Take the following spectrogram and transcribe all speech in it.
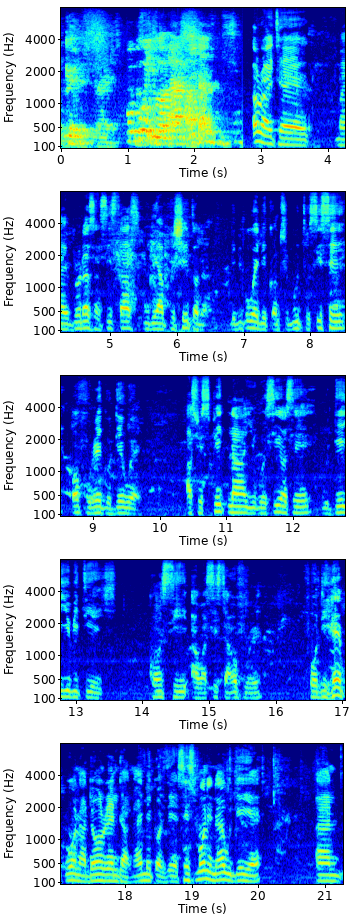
Okay. All right, uh, my brothers and sisters, we dey appreciate on the people where they contribute to see say Ofure go dey well. As we speak now, you go see us say we dey UBTH, come see our sister Ofure. For the help one I don render, na im make us there. Since morning now we dey here, and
